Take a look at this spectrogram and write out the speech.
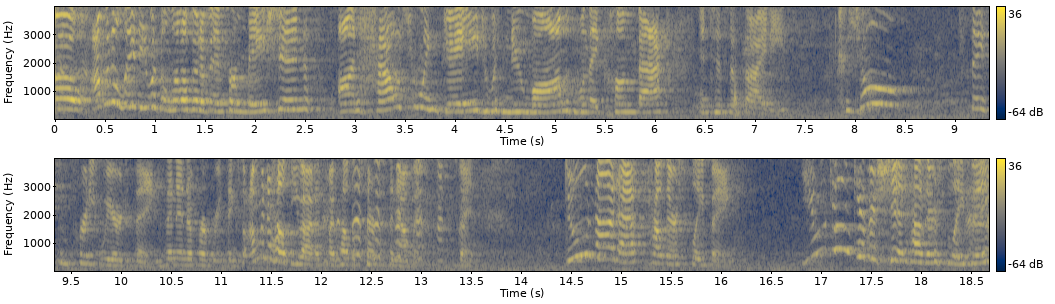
so I'm going to leave you with a little bit of information on how to engage with new moms when they come back into society. Because y'all say some pretty weird things and inappropriate things. So I'm going to help you out as my public service announcement. Do not ask how they're sleeping. You don't give a shit how they're sleeping.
